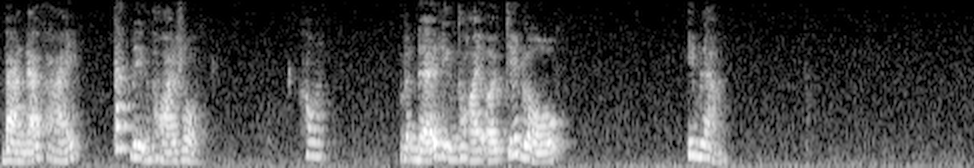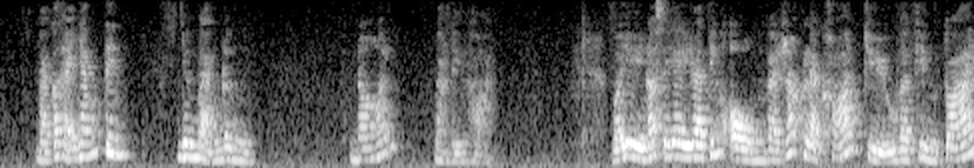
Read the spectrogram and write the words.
bạn đã phải tắt điện thoại rồi. Không mình để điện thoại ở chế độ im lặng. Bạn có thể nhắn tin nhưng bạn đừng nói bằng điện thoại bởi vì nó sẽ gây ra tiếng ồn và rất là khó chịu và phiền toái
